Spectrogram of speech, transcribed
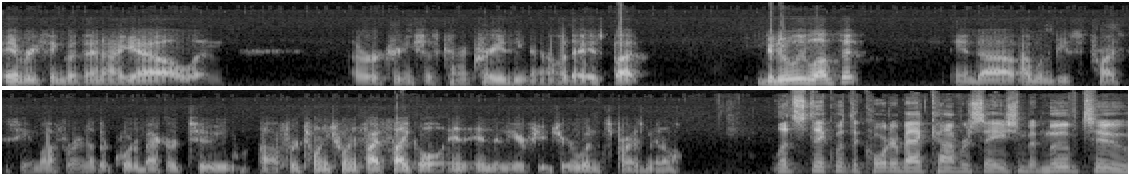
everything with NIL and recruiting's just kind of crazy nowadays. But Guidugli loves it, and uh, I wouldn't be surprised to see him offer another quarterback or two uh, for 2025 cycle in, in the near future. It wouldn't surprise me at all. Let's stick with the quarterback conversation, but move to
